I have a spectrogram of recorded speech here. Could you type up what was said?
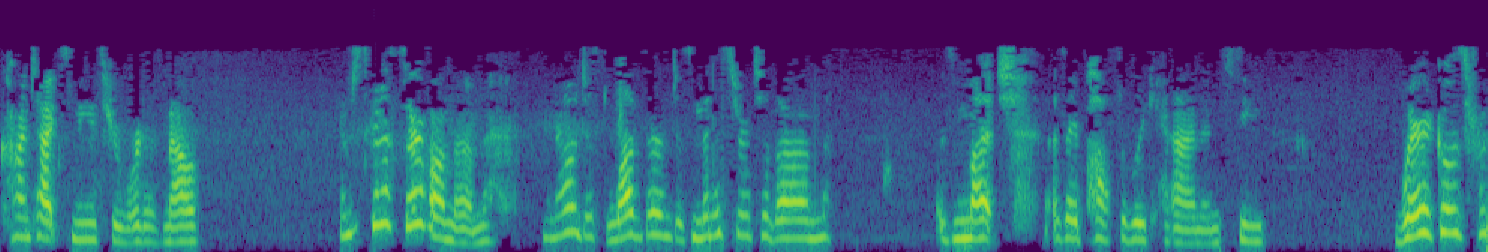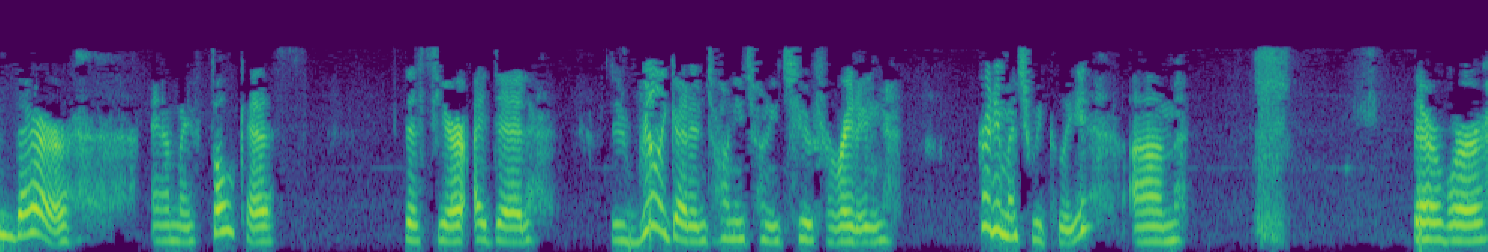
contacts me through word of mouth, I'm just gonna serve on them. You know, just love them, just minister to them as much as I possibly can and see where it goes from there. And my focus this year, I did did really good in 2022 for writing pretty much weekly. Um, there were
